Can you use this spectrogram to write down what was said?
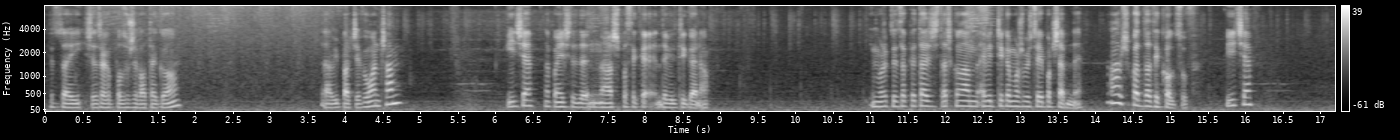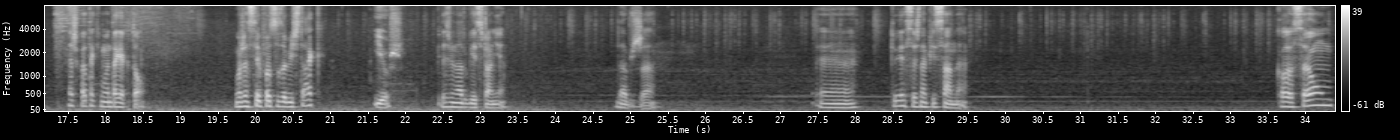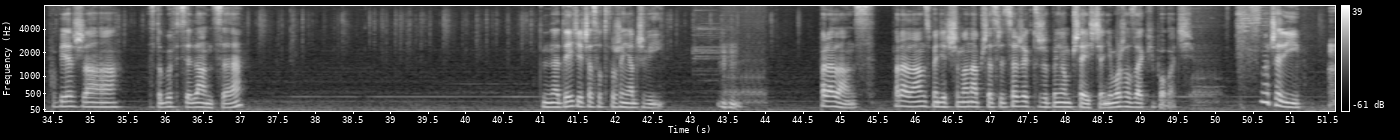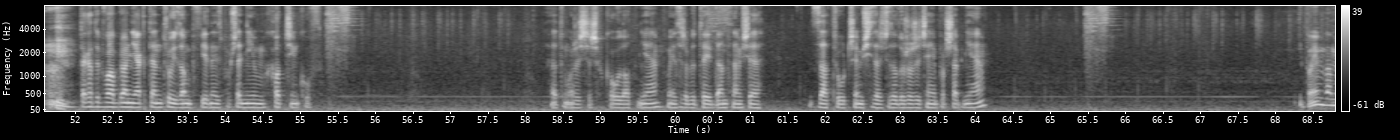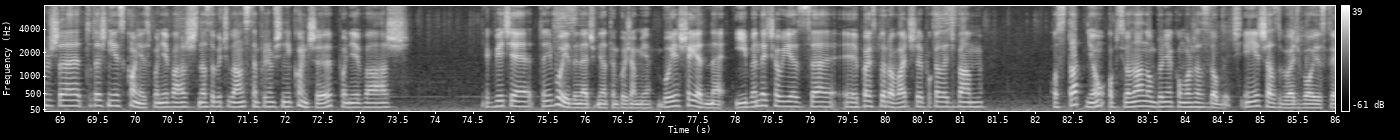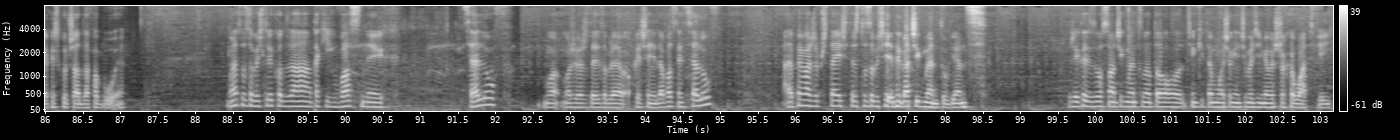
I tutaj się trochę pozużywa tego. Dobra, i patrzcie, wyłączam idzie napełnić nasz pasek Devil Triggera. I może ktoś zapytać, dlaczego nam Devil Trigger może być tutaj potrzebny? A na przykład dla tych kolców. Widzicie? Na przykład taki moment tak jak to. Możemy sobie po prostu zrobić tak i już. Jesteśmy na drugiej stronie. Dobrze. Yy, Tu jest coś napisane. Koloseum powierza zdobywcy lance. Nadejdzie czas otworzenia drzwi. Mhm. Paralans. Paralans będzie trzymana przez rycerzy, którzy bronią przejścia. Nie można zaekwipować. No czyli taka typowa broń jak ten trójząb w jednym z poprzednich odcinków. Ale tu może się szybko ulotnie, mówiąc, żeby tutaj Dante nam się zatruł czymś i stracił za dużo życia niepotrzebnie. I powiem wam, że to też nie jest koniec, ponieważ na zdobyciu lans ten poziom się nie kończy, ponieważ jak wiecie, to nie było jedyne drzwi na tym poziomie. Były jeszcze jedne i będę chciał je ze, y, poeksplorować, żeby pokazać wam ostatnią, opcjonalną broń, jaką można zdobyć. I nie trzeba zdobywać, bo jest to jakaś kluczowa dla fabuły. Można to zdobyć tylko dla takich własnych celów. Mo możliwe, że to jest dobre określenie dla własnych celów. Ale powiem że przydaje się też do zdobycia jednego achievementu, więc... Jeżeli ktoś jest własną achievementu, no to dzięki temu osiągnięciu będzie miał już trochę łatwiej.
